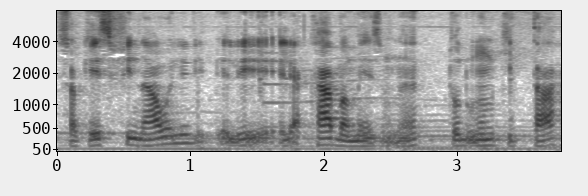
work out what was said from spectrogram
Só que esse final ele, ele, ele acaba mesmo, né? Todo mundo que, tá,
